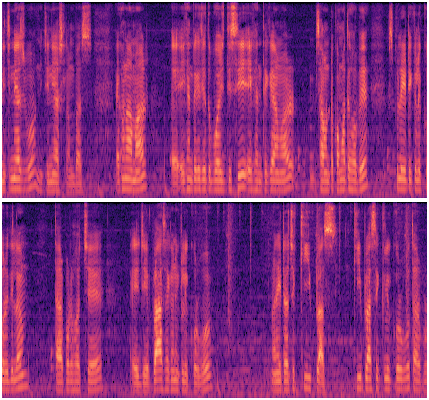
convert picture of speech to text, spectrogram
নিচে নিয়ে আসব, নিচে নিয়ে আসলাম, বাস। এখন আমার এখান থেকে যেহেতু বয়স দিছি, এখান থেকে আমার সাউন্ডটা কমাতে হবে। স্প্লিটে ক্লিক করে দিলাম। তারপর হচ্ছে এই যে প্লাস এখানে ক্লিক করব। মানে এটা হচ্ছে কি প্লাস কি প্লাসে ক্লিক করব, তারপর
